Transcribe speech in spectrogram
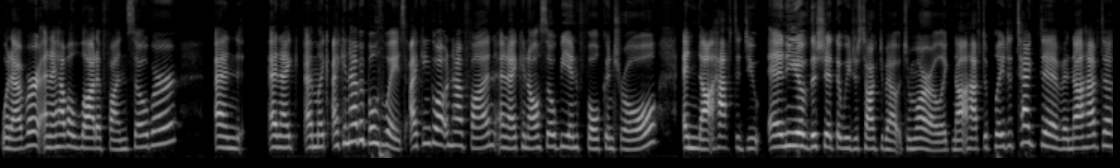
whatever, and I have a lot of fun sober. And and I I'm like I can have it both ways. I can go out and have fun and I can also be in full control and not have to do any of the shit that we just talked about tomorrow. Like not have to play detective and not have to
